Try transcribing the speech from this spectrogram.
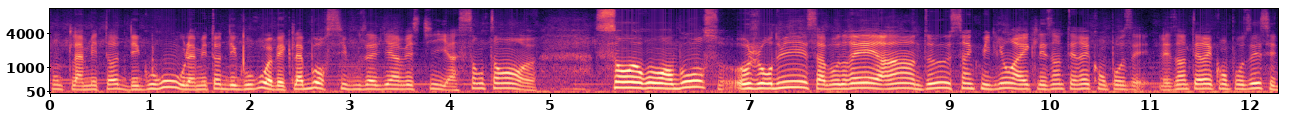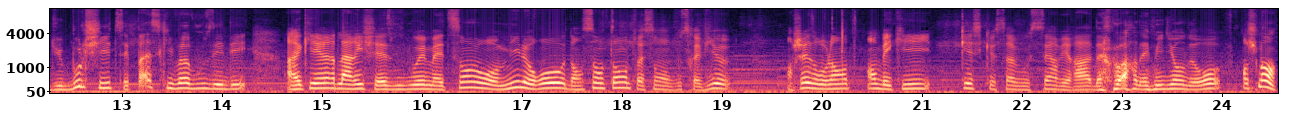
contre la méthode des gourous ou la méthode des gourous avec la bourse. Si vous aviez investi il y a 100 ans euh, 100 euros en bourse, aujourd'hui ça vaudrait 1, 2, 5 millions avec les intérêts composés. Les intérêts composés c'est du bullshit, c'est pas ce qui va vous aider à acquérir de la richesse. Vous pouvez mettre 100 euros, 1000 euros dans 100 ans, de toute façon vous serez vieux, en chaise roulante, en béquille. Qu'est-ce que ça vous servira d'avoir des millions d'euros? Franchement,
